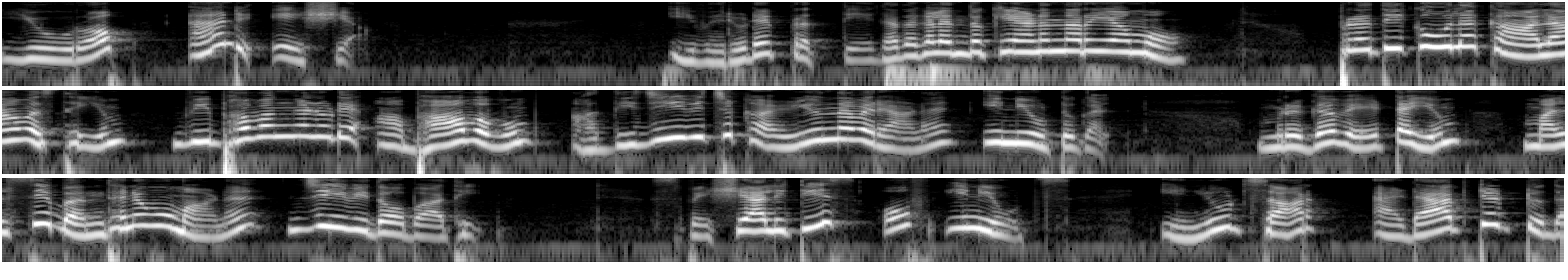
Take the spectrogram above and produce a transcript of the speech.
Europe and Asia. ഇവരുടെ പ്രത്യേകതകൾ എന്തൊക്കെയാണെന്നറിയാമോ? പ്രതികൂല കാലാവസ്ഥയും വിഭവങ്ങളുടെ അഭാവവും അതിജീവിച്ച് കഴിയുന്നവരാണ് ഇന്യൂട്ടുകൾ മൃഗവേട്ടയും മത്സ്യബന്ധനവുമാണ് ജീവിതോപാധി. Specialities of Inuits Inuits are adapted to the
